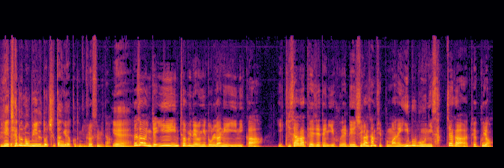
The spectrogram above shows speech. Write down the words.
이게 체르노빌도 7단계였거든요. 그렇습니다. 예. 그래서 이제 이 인터뷰 내용이 논란이 이니까 이 기사가 게재된 이후에 4시간 30분 만에 이 부분이 삭제가 됐고요.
